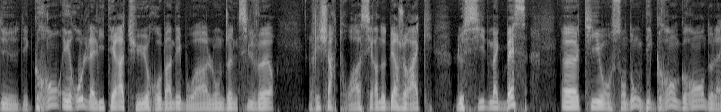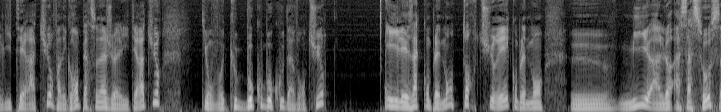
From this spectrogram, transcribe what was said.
des grands héros de la littérature, Robin des Bois, Long John Silver, Richard III, Cyrano de Bergerac, le Cid, Macbeth, euh, qui ont- sont donc des grands grands de la littérature, enfin des grands personnages de la littérature, qui ont vécu beaucoup beaucoup d'aventures. Et il les a complètement torturés, complètement euh, mis à, sa sauce,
